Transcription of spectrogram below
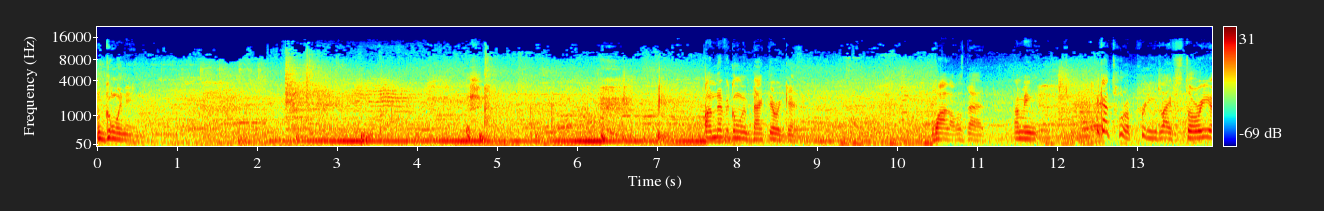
I'm going in. I'm never going back there again. Wow, that was bad. I mean, I got told a pretty life story.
